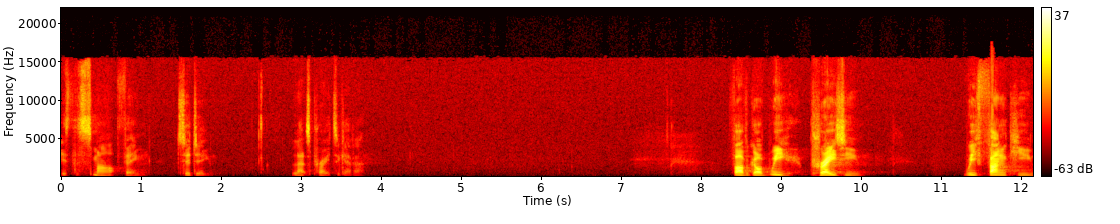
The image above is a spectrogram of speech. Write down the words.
is the smart thing to do. Let's pray together. Father God, we praise you. We thank you.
